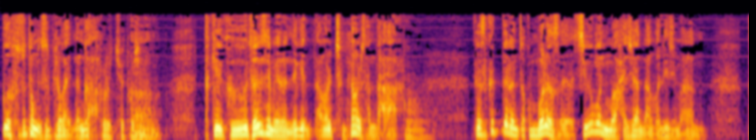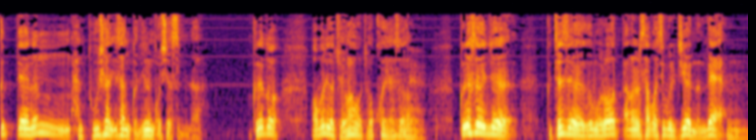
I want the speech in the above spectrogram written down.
그 서초동 있을 필요가 있는가? 그렇죠. 도시는. 어. 특히 그 전세면은 여기 땅을 천평을 산다. 어. 그래서 그때는 조금 멀었어요. 지금은 뭐 한 시간도 안 걸리지만 그때는 한 두 시간 이상 걸리는 곳이었습니다. 그래도 아버지가 조용하고 좋고 해서 네. 그래서 이제 그 전세금으로 땅을 사고 집을 지었는데 음.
